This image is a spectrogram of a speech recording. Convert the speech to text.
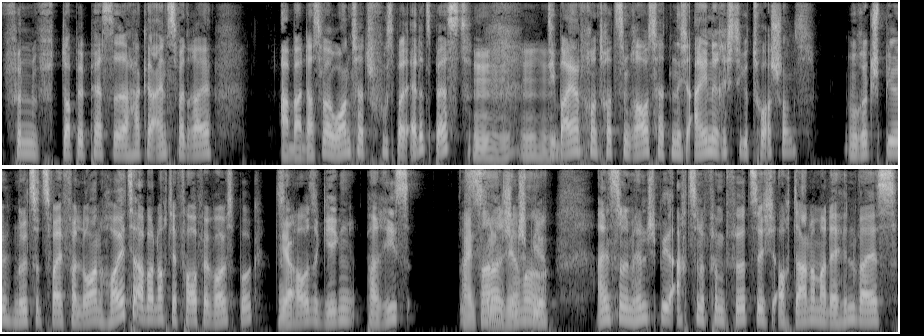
fünf Doppelpässe, Hacke 1, 2, 3. Aber das war One-Touch-Fußball at its best. Mhm, mhm. Die Bayern-Frauen trotzdem raus, hatten nicht eine richtige Torchance im Rückspiel, 0 zu 2 verloren. Heute aber noch der VfL Wolfsburg zu Ja. Hause gegen Paris 1-0 im Hinspiel. 1-0 im Hinspiel, 18.45 Uhr. Auch da nochmal der Hinweis,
